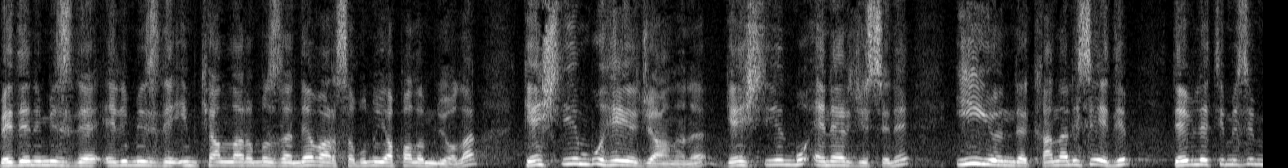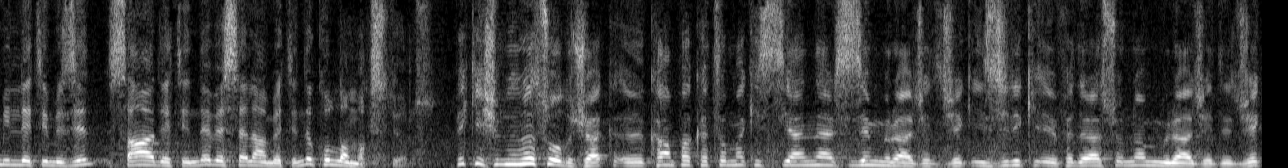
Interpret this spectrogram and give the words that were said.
Bedenimizde, elimizde, imkanlarımızda ne varsa bunu yapalım diyorlar. Gençliğin bu heyecanını, gençliğin bu enerjisini iyi yönde kanalize edip devletimizin, milletimizin saadetinde ve selametinde kullanmak istiyoruz. Peki şimdi nasıl olacak? E, kampa katılmak isteyenler size mi müracaat edecek? İzcilik e, Federasyonu'na mı müracaat edecek?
